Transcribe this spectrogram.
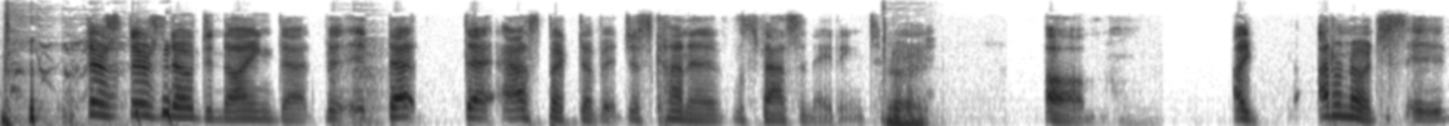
there's there's no denying that, but it, that that aspect of it just kind of was fascinating to me. Right. Um, I I don't know, it just it,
